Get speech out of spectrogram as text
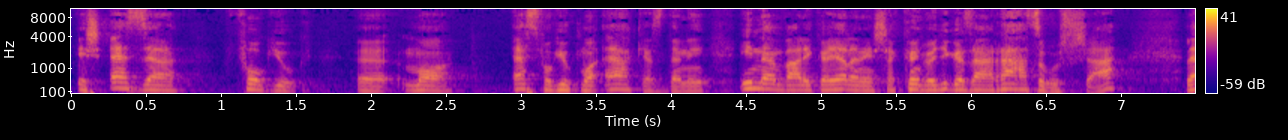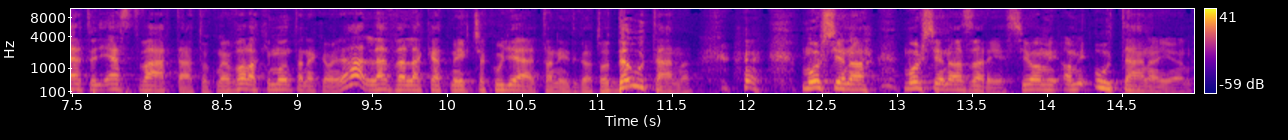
És ezzel fogjuk uh, ma, ezt fogjuk ma elkezdeni. Innen válik a jelenések könyve, hogy igazán rázóssá. Lehet, hogy ezt vártátok, mert valaki mondta nekem, hogy leveleket még csak úgy eltanítgatod. De utána, most jön, a, most jön az a rész, jó, ami, ami utána jön.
